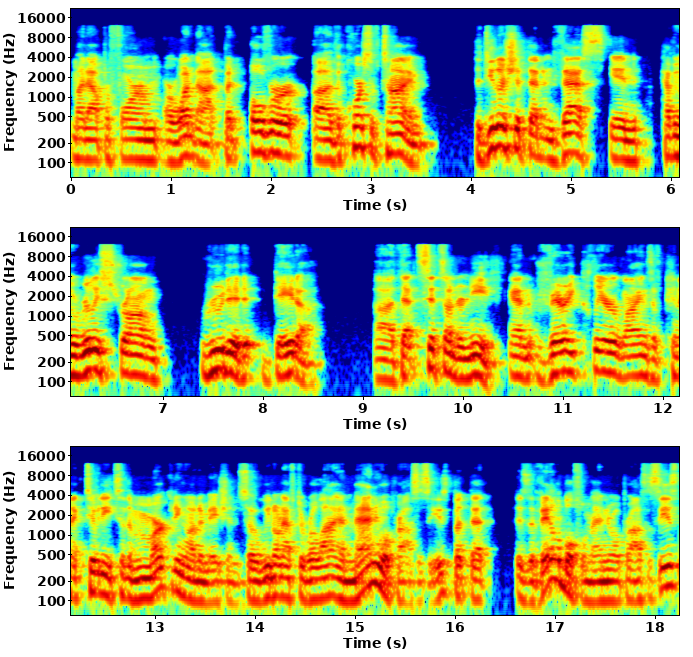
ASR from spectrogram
might outperform or whatnot, but over uh, the course of time, the dealership that invests in having a really strong rooted data uh, that sits underneath and very clear lines of connectivity to the marketing automation. So we don't have to rely on manual processes, but that is available for manual processes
